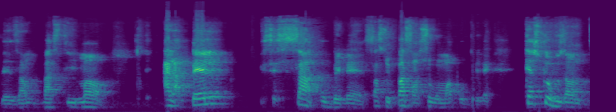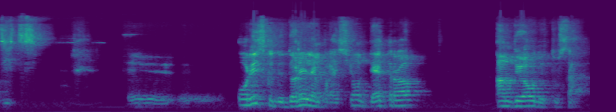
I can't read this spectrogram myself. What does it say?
des embastillements à l'appel. C'est ça au Bénin. Ça se passe en ce moment au Bénin. Qu'est-ce que vous en dites? Euh, Au risque de donner l'impression d'être en dehors de tout ça.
